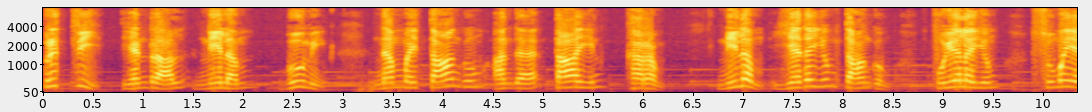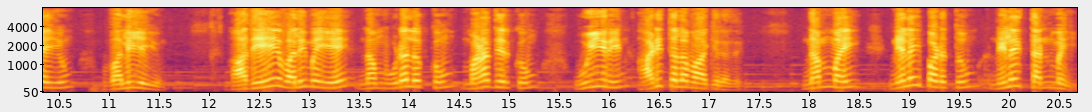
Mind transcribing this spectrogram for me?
பிருத்வி என்றால் நிலம் பூமி. நம்மை தாங்கும் அந்த தாயின் கரம். நிலம் எதையும் தாங்கும் புயலையும் சுமையையும் வலியையும். அதே வலிமையே நம் உடலுக்கும் மனதிற்கும் உயிரின் அடித்தளமாகிறது. நம்மை நிலைப்படுத்தும் நிலைத்தன்மை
